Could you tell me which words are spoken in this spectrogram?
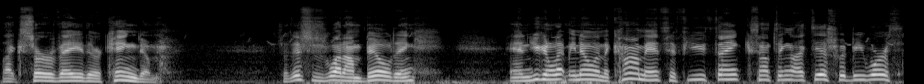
like survey their kingdom. So this is what I'm building. And you can let me know in the comments if you think something like this would be worth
